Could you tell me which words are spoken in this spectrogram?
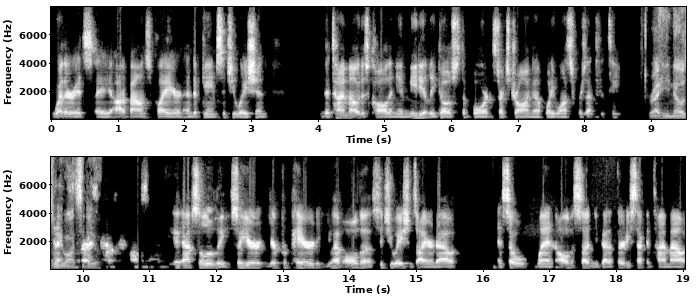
whether it's a out of bounds play or an end of game situation, the timeout is called, and he immediately goes to the board and starts drawing up what he wants to present to the team. Right, he knows what he wants to do. Absolutely. So you're you're prepared. You have all the situations ironed out, and so when all of a sudden you've got a 30 second timeout,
